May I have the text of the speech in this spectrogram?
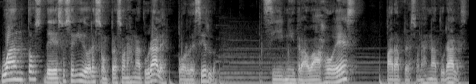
cuántos de esos seguidores son personas naturales, por decirlo. Si mi trabajo es para personas naturales.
